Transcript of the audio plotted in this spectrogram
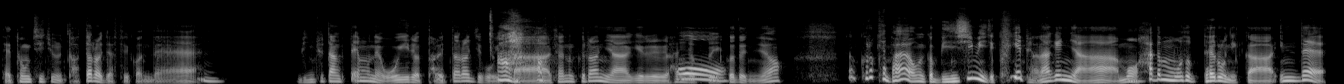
대통령 지지율은 더 떨어졌을 건데 음. 민주당 때문에 오히려 덜 떨어지고 있다. 아. 저는 그런 이야기를 한 적도 어. 있거든요. 그렇게 봐요. 그러니까 민심이 이제 크게 변하겠냐. 뭐 음. 하던 모습대로니까. 인데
